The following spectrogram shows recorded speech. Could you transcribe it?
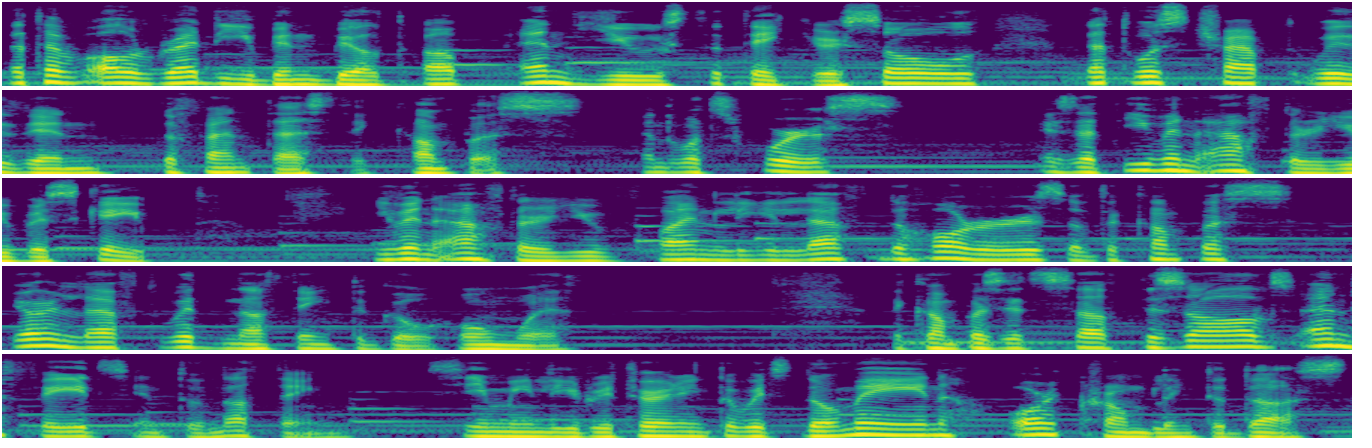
that have already been built up and used to take your soul that was trapped within the fantastic compass. And what's worse is that even after you've escaped, even after you've finally left the horrors of the compass, you're left with nothing to go home with. The compass itself dissolves and fades into nothing, seemingly returning to its domain or crumbling to dust.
